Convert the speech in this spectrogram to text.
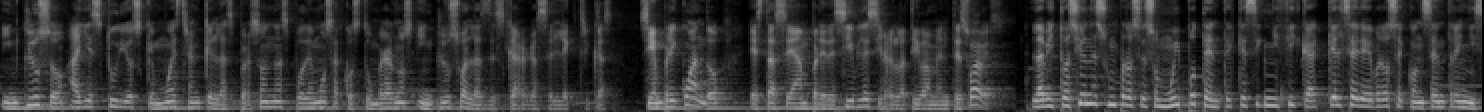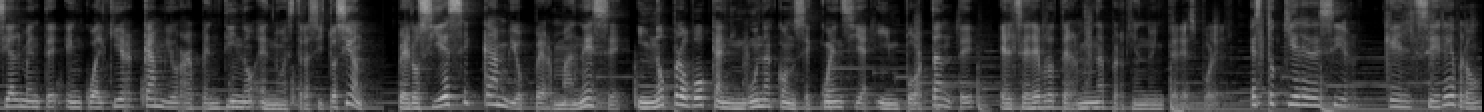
Incluso hay estudios que muestran que las personas podemos acostumbrarnos incluso a las descargas eléctricas, siempre y cuando éstas sean predecibles y relativamente suaves. La habituación es un proceso muy potente que significa que el cerebro se concentra inicialmente en cualquier cambio repentino en nuestra situación. Pero si ese cambio permanece y no provoca ninguna consecuencia importante, el cerebro termina perdiendo interés por él. Esto quiere decir que el cerebro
